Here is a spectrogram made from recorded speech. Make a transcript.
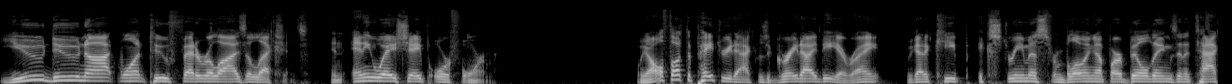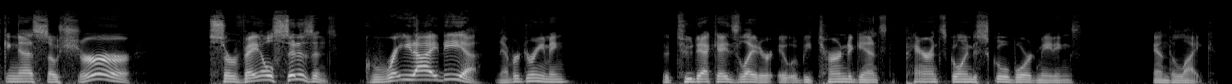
You do not want to federalize elections in any way, shape, or form. We all thought the Patriot Act was a great idea, right? We got to keep extremists from blowing up our buildings and attacking us. So, sure, surveil citizens. Great idea. Never dreaming that two decades later it would be turned against parents going to school board meetings and the like.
